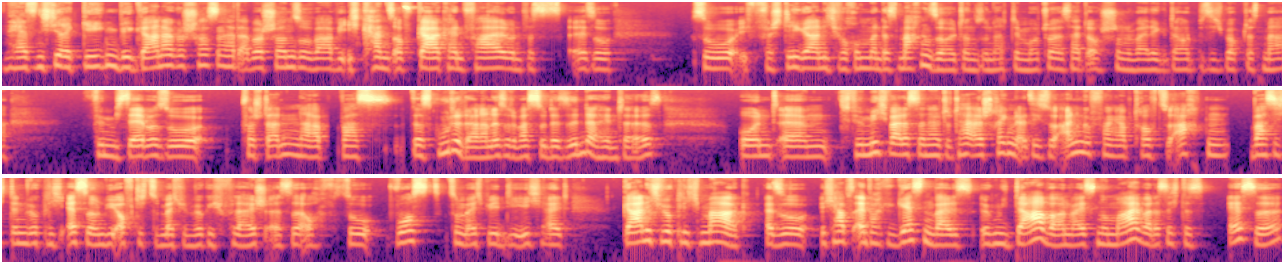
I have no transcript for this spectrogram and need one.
naja, jetzt nicht direkt gegen Veganer geschossen hat, aber schon so war wie, ich kann es auf gar keinen Fall und was, also so, ich verstehe gar nicht, warum man das machen sollte und so nach dem Motto. Es hat auch schon eine Weile gedauert, bis ich überhaupt das mal für mich selber so verstanden habe, was das Gute daran ist oder was so der Sinn dahinter ist. Und ähm, für mich war das dann halt total erschreckend, als ich so angefangen habe, darauf zu achten, was ich denn wirklich esse und wie oft ich zum Beispiel wirklich Fleisch esse. Auch so Wurst zum Beispiel, die ich halt gar nicht wirklich mag. Also ich habe es einfach gegessen, weil es irgendwie da war und weil es normal war, dass ich das esse.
